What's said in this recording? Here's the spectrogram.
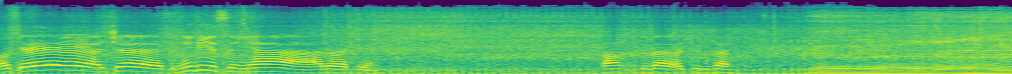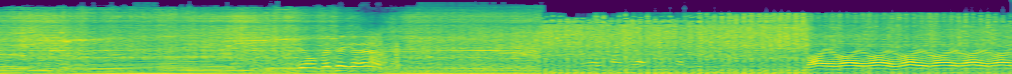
Okey açık. Ne diyorsun ya? Hadi bakayım. Tam güzel açı güzel. Bir Opet'e gelelim. Vay vay vay vay vay vay vay vay.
